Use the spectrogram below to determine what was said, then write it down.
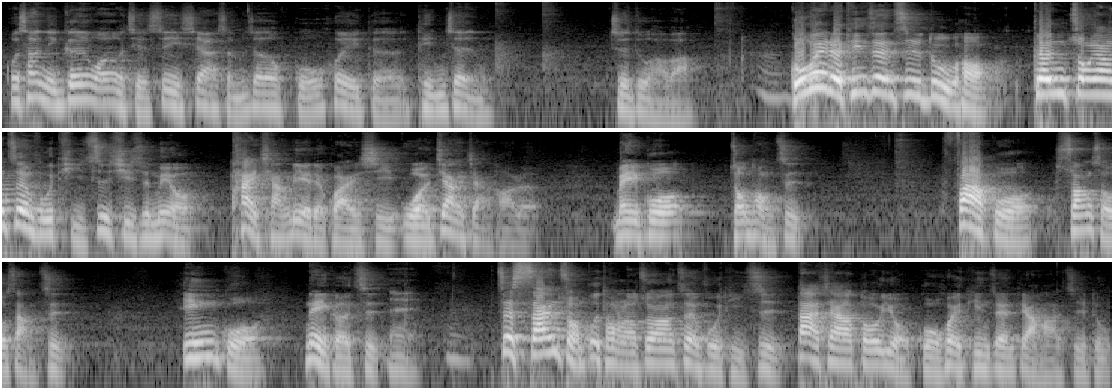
国昌，你跟网友解释一下什么叫做国会的听证制度，好不好？国会的听证制度，哈，跟中央政府体制其实没有太强烈的关系。我这样讲好了，美国总统制，法国双手掌制，英国内阁制，这三种不同的中央政府体制，大家都有国会听证调查制度。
